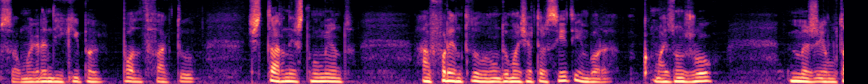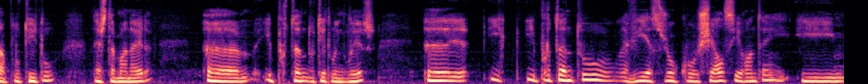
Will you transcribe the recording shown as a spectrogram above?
só uma grande equipa pode de facto estar neste momento à frente do, do Manchester City, embora com mais um jogo, mas ele lutar pelo título desta maneira, uh, e portanto, do título inglês, uh, e, e, portanto havia esse jogo com o Chelsea ontem, e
